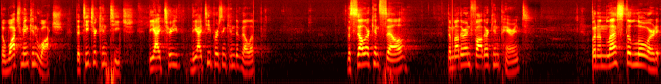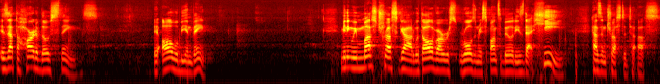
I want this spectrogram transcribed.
the watchman can watch, the teacher can teach, the IT, the IT person can develop, the seller can sell, the mother and father can parent. But unless the Lord is at the heart of those things, it all will be in vain. Meaning, we must trust God with all of our roles and responsibilities that He has entrusted to us.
